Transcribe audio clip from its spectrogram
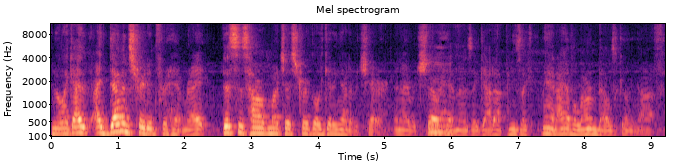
you know, like I, I demonstrated for him, right? This is how much I struggled getting out of a chair. And I would show him as I got up, and he's like, man, I have alarm bells going off.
